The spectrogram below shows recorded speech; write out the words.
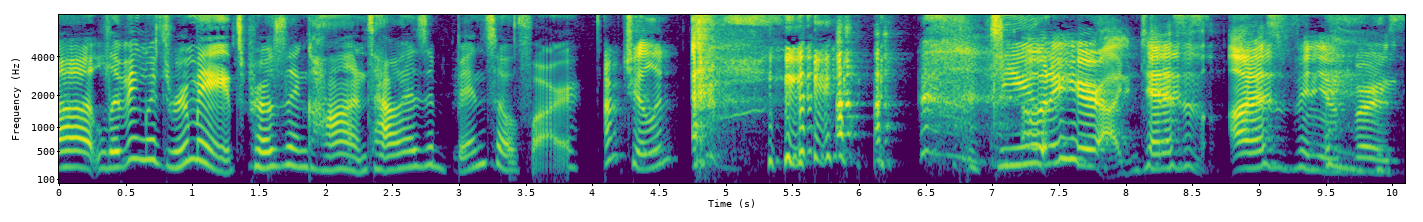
Uh, living with roommates, pros and cons. How has it been so far? I'm chilling. Do you want to hear uh, Janice's honest opinion first.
